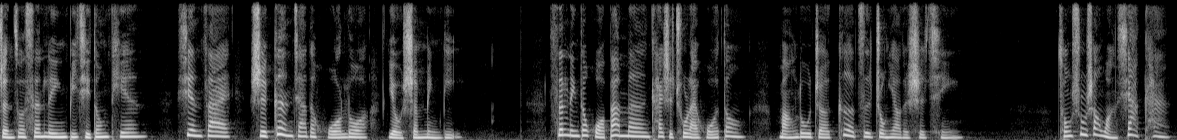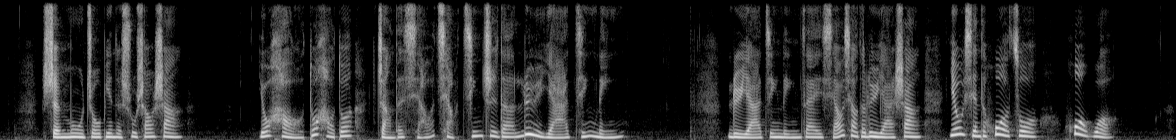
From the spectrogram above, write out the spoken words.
整座森林比起冬天，现在是更加的活络，有生命力。森林的伙伴们开始出来活动，忙碌着各自重要的事情。从树上往下看，神木周边的树梢上有好多好多长得小巧精致的绿芽精灵。绿芽精灵在小小的绿芽上悠闲的或坐或卧，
